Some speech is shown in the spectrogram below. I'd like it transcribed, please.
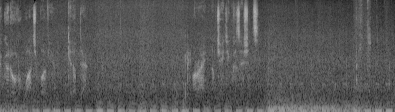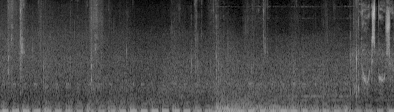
a good overwatch above you. Get up there. All right, I'm changing positions. No exposure.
